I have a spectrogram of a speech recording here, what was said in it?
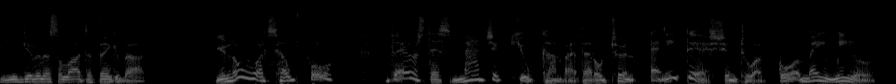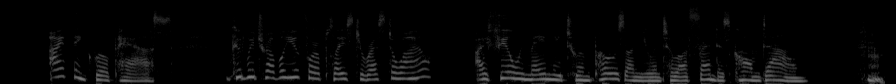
You've given us a lot to think about. You know what's helpful? There's this magic cucumber that'll turn any dish into a gourmet meal. I think we'll pass. Could we trouble you for a place to rest a while? I feel we may need to impose on you until our friend has calmed down. Hm.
